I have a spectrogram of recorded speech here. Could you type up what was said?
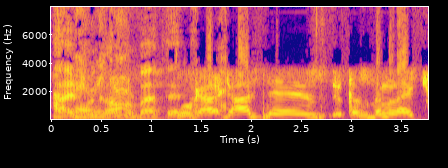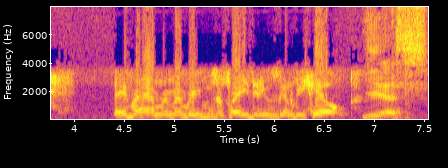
I'd there we forgotten go. about that. Well, God, God says because Abimelech, Abraham, remember he was afraid that he was going to be killed. Yes.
